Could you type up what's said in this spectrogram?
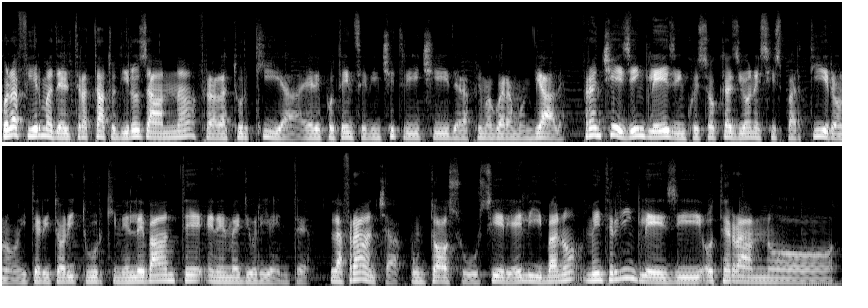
con la firma del Trattato di Losanna fra la Turchia e le potenze vincitrici della Prima Guerra Mondiale. Francesi e inglesi in questa occasione si spartirono i territori turchi nel Levante e nel Medio Oriente. La Francia puntò su Siria e Libano, mentre gli inglesi otterranno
